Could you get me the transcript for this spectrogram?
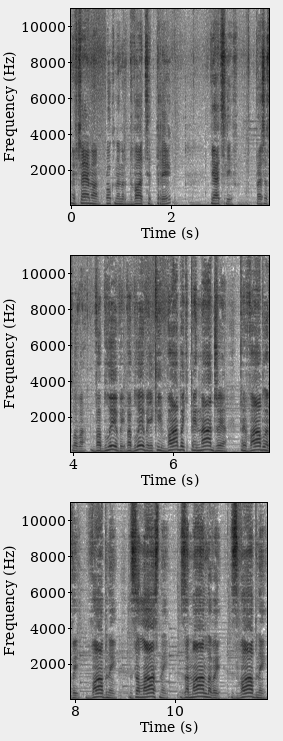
Вивчаємо крок номер 23. П'ять слів. Перше слово вабливий, вабливий, який вабить, принаджує, привабливий, вабний, заласний, заманливий, звабний,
